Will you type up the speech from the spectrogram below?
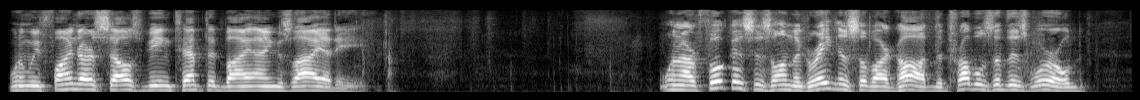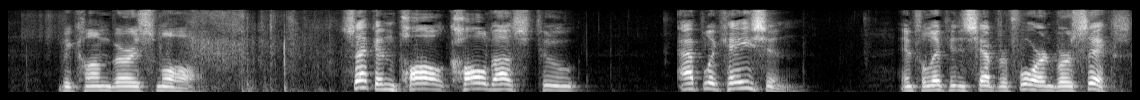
when we find ourselves being tempted by anxiety. When our focus is on the greatness of our God, the troubles of this world become very small. Second, Paul called us to application in Philippians chapter 4 and verse 6.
